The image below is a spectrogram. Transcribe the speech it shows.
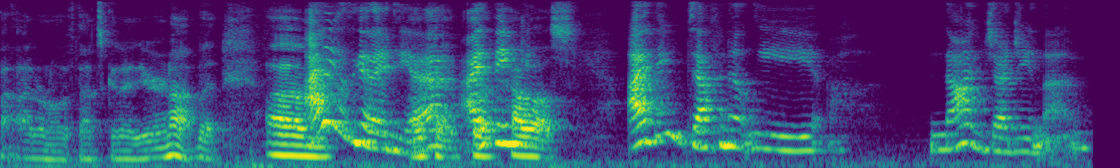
I don't know if that's a good idea or not. But um, I think it's a good idea. okay, I think how else? I think definitely not judging them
